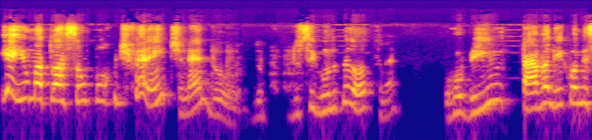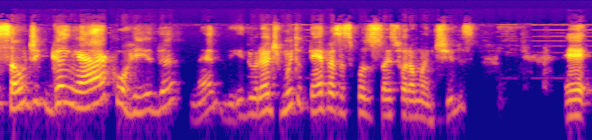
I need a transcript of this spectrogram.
E aí uma atuação um pouco diferente, né? Do, do, do segundo piloto, né? O Rubinho estava ali com a missão de ganhar a corrida, né? E durante muito tempo essas posições foram mantidas, é,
